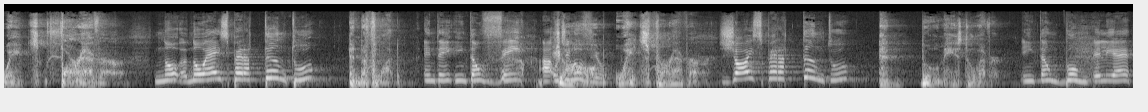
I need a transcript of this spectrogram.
waits forever No- Noé espera tanto, in the flood. então vem ah, o dilúvio. Job waits forever Jó espera tanto, and boom, he's delivered. Então, bum, ele é,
